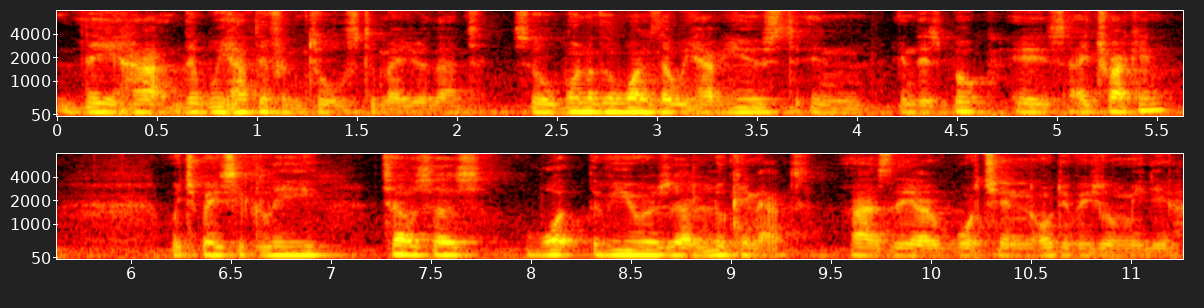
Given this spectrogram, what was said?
they have that we have different tools to measure that. So one of the ones that we have used in, in this book is eye tracking, which basically tells us what the viewers are looking at as they are watching audiovisual media.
